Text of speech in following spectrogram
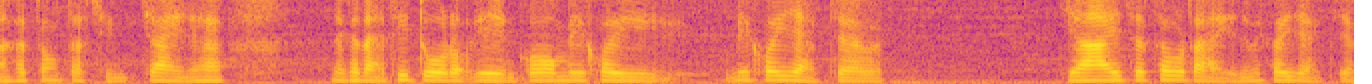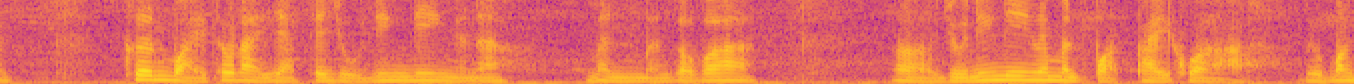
นะคะ ต้องตัดสินใจนะคะ ในขณะที่ตัวเราเองก็ไม่ค่อยไม่ค่อยอยากจะย้ายสักเท่าไหร่ไม่ค่อยอยากจะเคลื่อนไหวเท่าไหร่อยากจะอยู่นิ่งๆนะมันเหมือนกับว่า อยู่นิ่งๆ แล้วมันปลอดภัยกว่า หรือบาง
